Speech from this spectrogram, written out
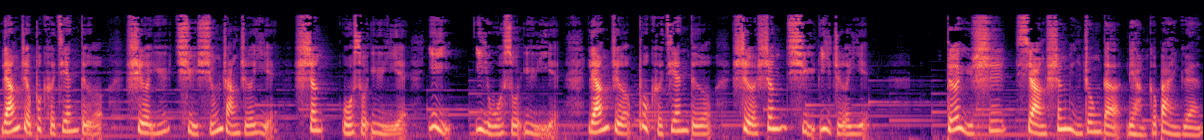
两者不可兼得。舍鱼取熊掌者也，生我所欲也，义。”亦我所欲也，两者不可兼得，舍生取义者也。得与失像生命中的两个半圆，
